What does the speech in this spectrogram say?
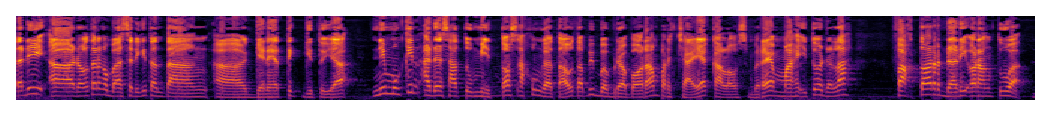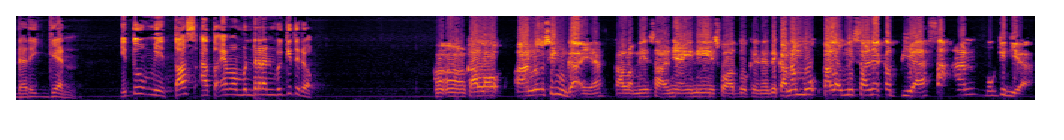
tadi uh, dokter ngebahas sedikit tentang uh, genetik gitu ya. Ini mungkin ada satu mitos aku nggak tahu, tapi beberapa orang percaya kalau sebenarnya mah itu adalah faktor dari orang tua, dari gen. Itu mitos atau emang beneran begitu dok? Heeh, kalau anu sih enggak ya. Kalau misalnya ini suatu genetik, karena mu- kalau misalnya kebiasaan mungkin ya.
